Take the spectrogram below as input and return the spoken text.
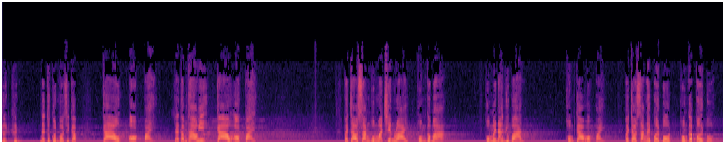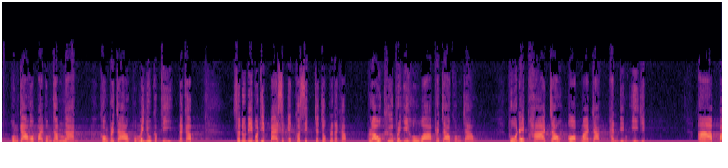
เกิดขึ้นนะทุกคนบอกสิครับก้าวออกไปแต่ทำเท้างี้ก้าวออกไป พระเจ้าสั่งผมมาเชียงราย ผมก็มา ผมไม่นั่งอยู่บ้าน ผมก้าวออกไป พระเจ้าสั่งให้เปิดโบสถ์ผมก็เปิดโบสถ์ผมก้าวออกไป ผมทำงานของพระเจ้า ผมไม่อยู่กับที่นะครับ สดุดีบทที่ 81 ข้อ 10 จะจบแล้วนะครับ เราคือพระเยโฮวาพระเจ้าของเจ้า ผู้ได้พาเจ้าออกมาจากแผ่นดินอียิปต์อ้าป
